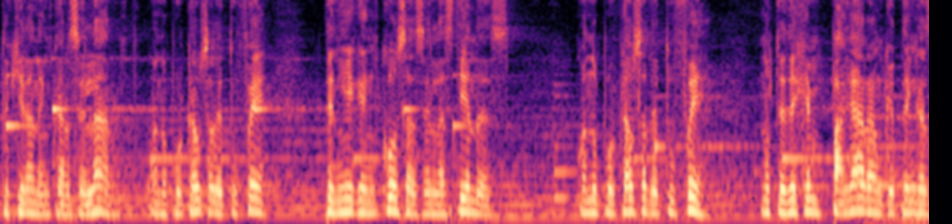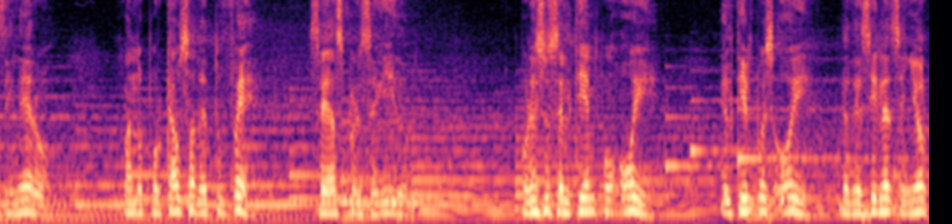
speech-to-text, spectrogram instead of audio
te quieran encarcelar, cuando por causa de tu fe te nieguen cosas en las tiendas, cuando por causa de tu fe no te dejen pagar aunque tengas dinero, cuando por causa de tu fe seas perseguido. Por eso es el tiempo hoy. El tiempo es hoy de decirle al Señor,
